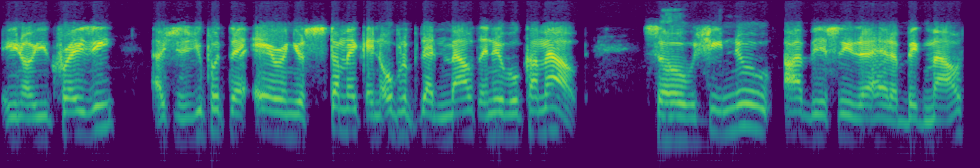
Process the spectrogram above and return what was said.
You know, you crazy." I said, "You put the air in your stomach and open up that mouth, and it will come out." So mm-hmm. she knew obviously that I had a big mouth,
